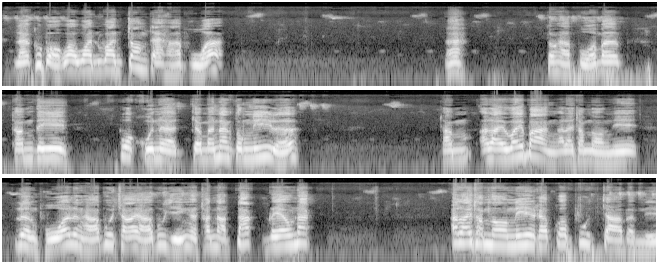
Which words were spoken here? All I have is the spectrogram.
ๆนะก็บอกว่าวันๆจ้องแต่หาผัวนะต้องหาผัวมาทำดี พวกคุณน่ะจะมานั่งตรงนี้เหรอทำอะไรไว้บ้างอะไรทำนองนี้ เรื่องผัวเรื่องหาผู้ชายหาผู้หญิงอะถนัดนักเร็วนัก อะไรทำนองนี้ครับ ก็พูดจาแบบนี้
